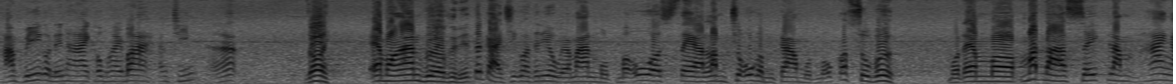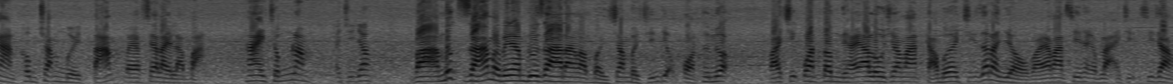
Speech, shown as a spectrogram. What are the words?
hám phí còn đến 2023 tháng 9 Đó. Rồi Em Hoàng An vừa gửi đến tất cả chị con thân yêu của em An một mẫu ờ, xe 5 chỗ gầm cao, một mẫu crossover, một em ờ, Mazda CX-5 2018 và em xe này là bản 2.5 anh chị nhá. Và mức giá mà bên em đưa ra đang là 779 triệu còn thương lượng. Và anh chị quan tâm thì hãy alo cho em An. Cảm ơn anh chị rất là nhiều và em An xin hẹn gặp lại anh chị. Xin chào.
